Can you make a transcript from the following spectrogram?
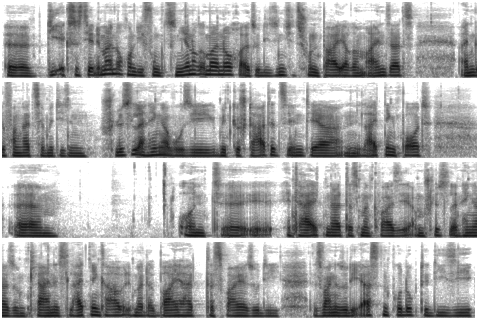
äh, die existieren immer noch und die funktionieren auch immer noch. Also die sind jetzt schon ein paar Jahre im Einsatz. Angefangen hat es ja mit diesem Schlüsselanhänger, wo sie mit gestartet sind, der ein Lightning-Port ähm, und äh, enthalten hat, dass man quasi am Schlüsselanhänger so ein kleines Lightning-Kabel immer dabei hat. Das war ja so die, das waren ja so die ersten Produkte, die sie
